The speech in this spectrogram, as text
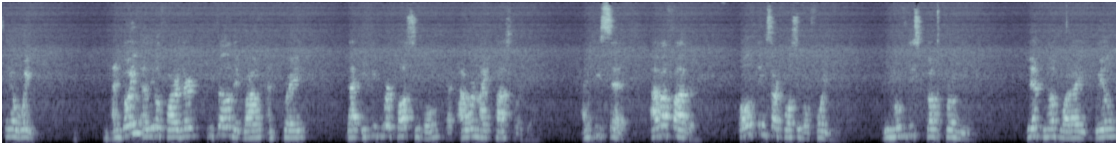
Stay awake. And going a little farther, he fell on the ground and prayed that if it were possible, that hour might pass for him. And he said, Abba, Father, all things are possible for you. Remove this cup from me. Yet not what I will,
